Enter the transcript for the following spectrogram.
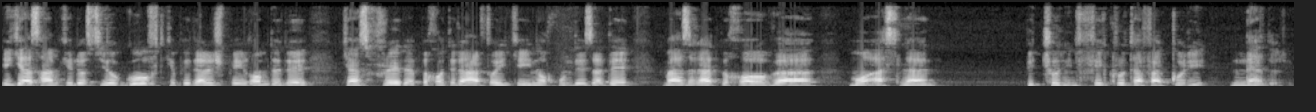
یکی از همکلاسی ها گفت که پدرش پیغام داده که از فرد به خاطر حرفایی که اینا خونده زده معذرت بخوا و ما اصلا به چنین فکر و تفکری نداریم.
